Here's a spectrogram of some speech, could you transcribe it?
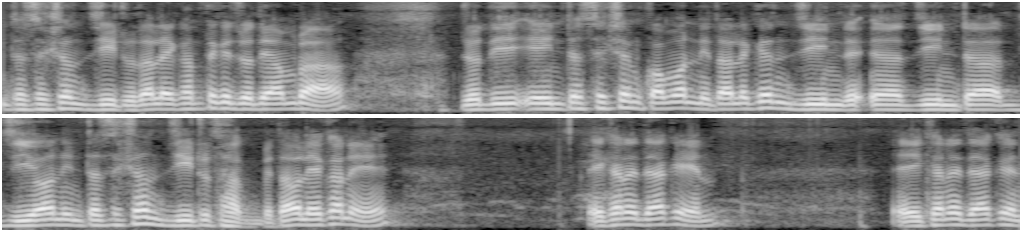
intersection G two তাহলে এখান থেকে যদি আমরা, যদি এই ইন্টারসেকশন কমন নিই, তাহলে এখানে G G inter G one intersection G two থাকবে। তাহলে এখানে এখানে দেখেন এইখানে দেখেন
